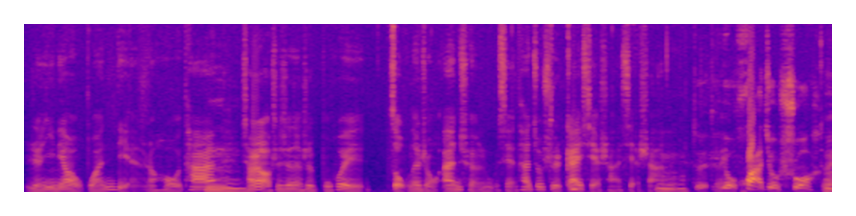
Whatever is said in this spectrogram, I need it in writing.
人一定要有观点，然后他小雨老师真的是不会走那种安全路线，他就是该写啥写啥，嗯，对，有话就说，对，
